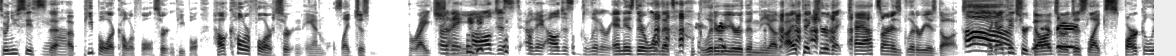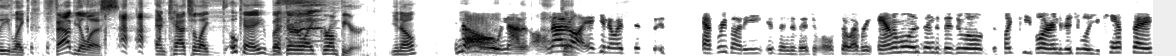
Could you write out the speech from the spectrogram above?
So when you see Yeah. that uh, people are colorful, certain people, how colorful are certain animals? Like just bright, shiny. Are shiny. they all just are they all just glittery? and is there one that's glitterier than the other? I picture that cats aren't as glittery as dogs. like I picture dogs are just like sparkly, like fabulous, and cats are like okay, but they're like grumpier. You know? No, not at all. Not Okay. at all. You know, it's, it's it's everybody is individual. So every animal is individual, just like people are individual. You can't say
